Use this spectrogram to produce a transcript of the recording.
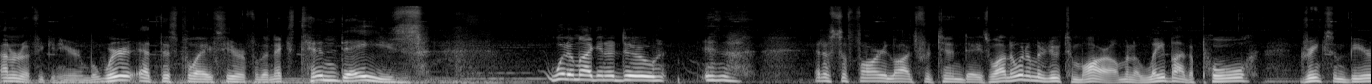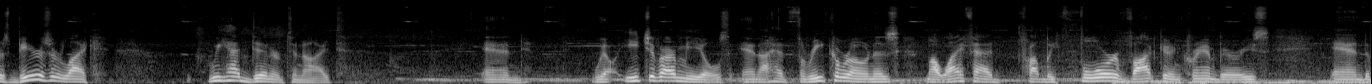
I don't know if you can hear them, but we're at this place here for the next 10 days. What am I going to do in, at a safari lodge for 10 days? Well, I know what I'm going to do tomorrow. I'm going to lay by the pool, drink some beers. Beers are like, we had dinner tonight and well, each of our meals, and I had three Coronas. My wife had probably four vodka and cranberries, and the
